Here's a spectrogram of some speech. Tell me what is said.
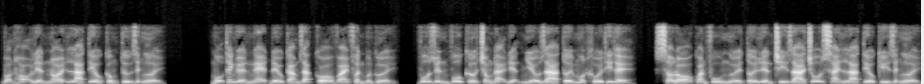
bọn họ liền nói là tiêu công tử giết người. Mộ thanh nguyện nghe đều cảm giác có vài phần buồn cười, vô duyên vô cơ trong đại điện nhiều ra tới một khối thi thể, sau đó quan phủ người tới liền chỉ ra chỗ sai là tiêu kỳ giết người.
